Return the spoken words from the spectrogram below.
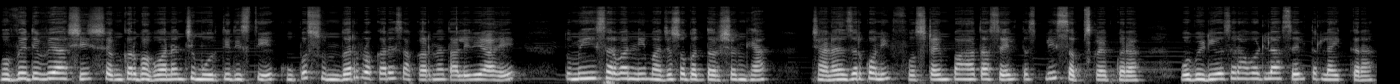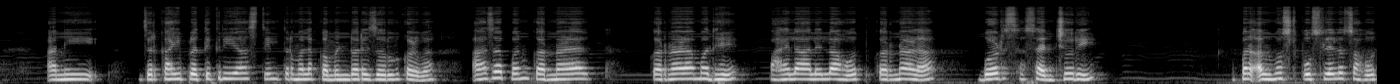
भव्य दिव्य अशी शंकर भगवानांची मूर्ती दिसते खूपच सुंदर प्रकारे साकारण्यात आलेली आहे. तुम्ही सर्वांनी माझ्यासोबत दर्शन घ्या. चॅनल जर कोणी फर्स्ट टाईम पाहत असेल तर प्लीज सबस्क्राईब करा. व व्हिडिओ जर आवडला असेल तर लाईक करा. आणि जर काही प्रतिक्रिया असतील तर मला कमेंटद्वारे जरूर कळवा. आज आपण कर्नाळ्यात कर्नाळामध्ये पाहायला आलेलो आहोत. कर्नाळा बर्ड्स सँच्युरी आपण ऑलमोस्ट पोचलेलोच आहोत.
